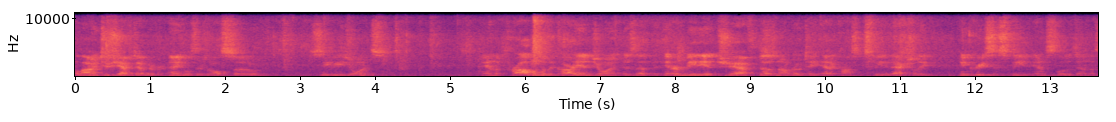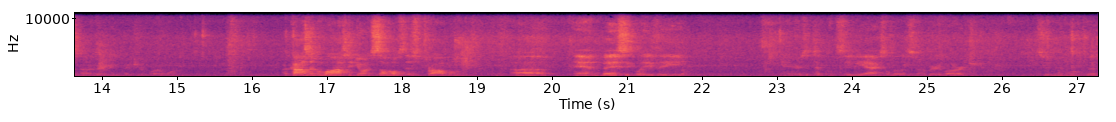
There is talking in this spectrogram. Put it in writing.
allowing two shafts to have different angles, there's also CV joints. And the problem with the cardan joint is that the intermediate shaft does not rotate at a constant speed. It actually increases speed and slows down. That's not a very good picture of what I want. A constant velocity joint solves this problem. Uh, And basically the, here's a typical CV axle, though it's not very large. Zoom in a little bit.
